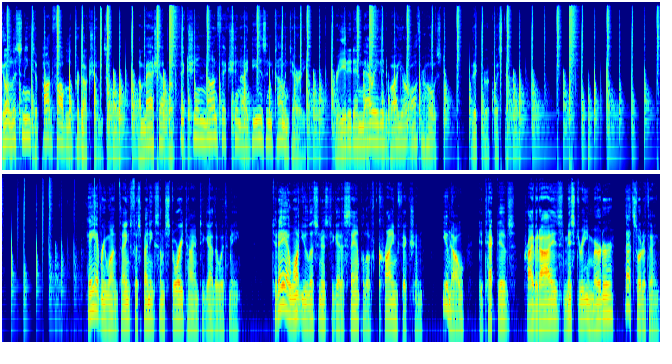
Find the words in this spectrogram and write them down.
You're listening to Podfabula Productions, a mashup of fiction, nonfiction, ideas, and commentary, created and narrated by your author host, Victor Acquista. Hey everyone, thanks for spending some story time together with me. Today I want you listeners to get a sample of crime fiction. You know, detectives, private eyes, mystery, murder, that sort of thing.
